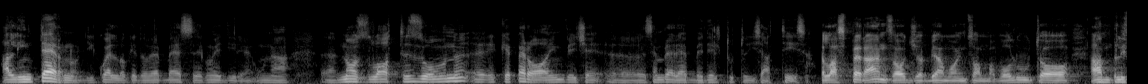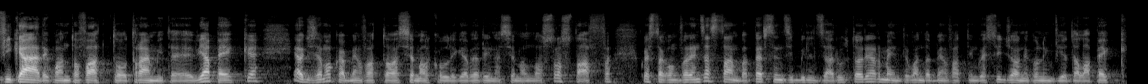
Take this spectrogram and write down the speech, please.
all'interno di quello che dovrebbe essere dire, una uh, no slot zone eh, che però invece uh, sembrerebbe del tutto disattesa. La speranza, oggi abbiamo insomma, voluto amplificare quanto fatto tramite via PEC e oggi siamo qua, abbiamo fatto assieme al collega Perrino, assieme al nostro staff, questa conferenza stampa per sensibilizzare ulteriormente quanto abbiamo fatto in questi giorni con l'invio dalla PEC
